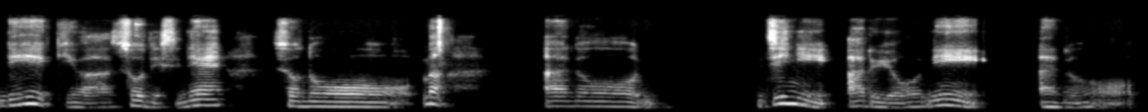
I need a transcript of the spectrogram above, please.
利益はそうですね。その、まあ、あの、字にあるように、あの、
